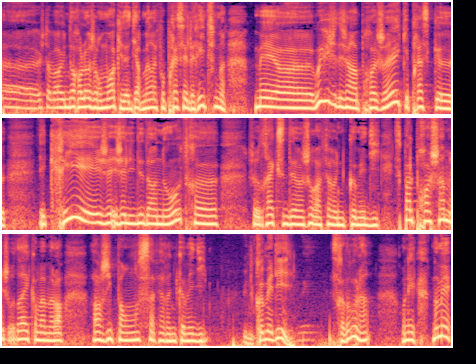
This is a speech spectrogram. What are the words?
Euh, je dois avoir une horloge en moi qui doit dire maintenant il faut presser le rythme. Mais euh, oui, j'ai déjà un projet qui est presque euh, écrit et j'ai l'idée d'un autre. Euh, je voudrais accéder un jour à faire une comédie. C'est pas le prochain, mais je voudrais quand même. Alors, alors j'y pense à faire une comédie. Une comédie? Ce serait drôle, hein On est. Non mais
